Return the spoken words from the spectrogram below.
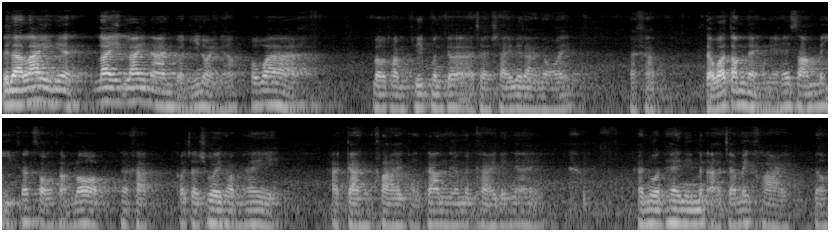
เวลาไล่เนี่ยไล่ไล่นานกว่านี้หน่อยนะ เพราะว่าเราทำคลิปมันก็อาจจะใช้เวลาน้อยนะครับ แต่ว่าตำแหน่งเนี่ยให้ซ้ำไปอีกสักสองสามรอบนะครับ ก็จะช่วยทำให้อาการคลายของกล้ามเนื้อมันคลายได้ง่าย ถ้านวดให้นี้มันอาจจะไม่คลายเนาะ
